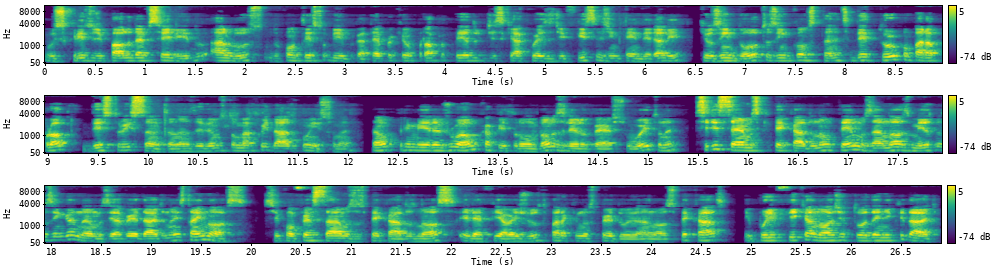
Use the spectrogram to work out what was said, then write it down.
o escrito de Paulo deve ser lido à luz do contexto bíblico, até porque o próprio Pedro diz que há coisas difíceis de entender ali, que os indoutos e inconstantes deturpam para a própria destruição. Então, nós devemos tomar cuidado com isso, né? Então, 1 João, capítulo 1, vamos ler o verso 8, né? Se dissermos que pecado não temos, a nós mesmos enganamos e a verdade não está em nós. Se confessarmos os pecados nossos, ele é fiel e justo para que nos perdoe a nossos pecados e purifique a nós de toda a iniquidade.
